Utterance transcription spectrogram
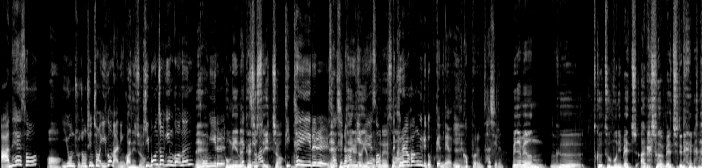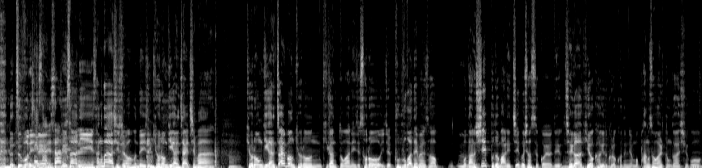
안 해서 어. 이혼 조정 신청 이건 아닌 거죠. 아니죠. 기본적인 거는 네. 동의를 동의는 됐을 했지만 수 있죠. 디테일을 네, 사실은 하기 디테일적인 위해서 부분에서. 근데 그럴 확률이 높겠네요. 이 네. 커플은 사실은. 왜냐면 음. 그그 두 분이 매출 아 매출 매출이래. 그두 분이 이제 재산. 재산. 재산이 네. 상당하시죠. 근데 이제 결혼 기간이 짧지만 음. 결혼 기간이 짧은 결혼 기간 동안에 이제 서로 이제 부부가 되면서 뭐 음. 나는 CF도 많이 찍으셨을 거예요. 제가 기억하기도 그렇거든요. 뭐 방송 활동도 하시고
